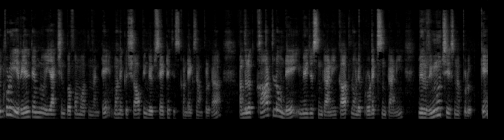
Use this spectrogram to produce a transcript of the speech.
ఎప్పుడు ఈ రియల్ టైంలో ఈ యాక్షన్ పర్ఫామ్ అవుతుందంటే మనకి షాపింగ్ వెబ్సైటే తీసుకోండి ఎగ్జాంపుల్గా అందులో కార్ట్లో ఉండే ఇమేజెస్ని కానీ కార్ట్లో ఉండే ప్రొడక్ట్స్ని కానీ మీరు రిమూవ్ చేసినప్పుడు ఓకే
